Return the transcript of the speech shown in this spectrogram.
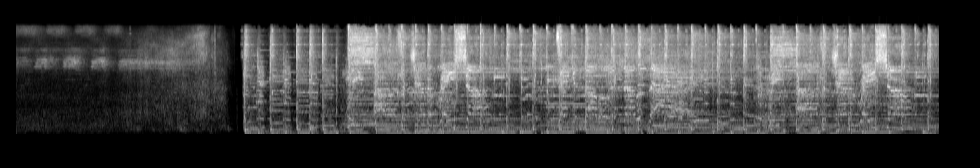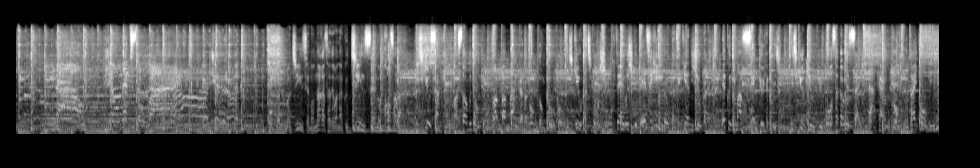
人生の長さではなく人生の濃さだ。1939マスターオブ東京バンバンバンからどんどん551985下北よろしくベースヒーローが敵屋に昇格。約2万1900日1999大阪ウェッサイドダーカイブ東京大王に。ノス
